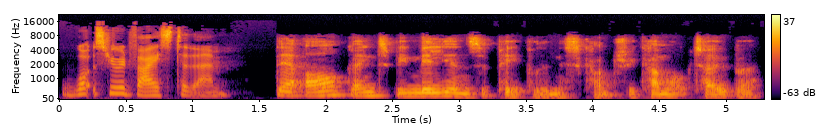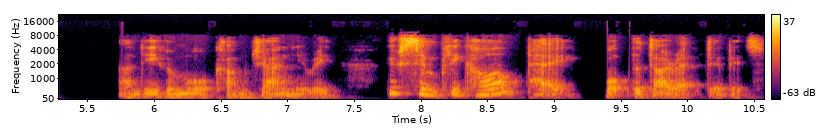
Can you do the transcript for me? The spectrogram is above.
What's your advice to them? There are going to be millions of people in this country come October and even more come January who simply can't pay what the direct debit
